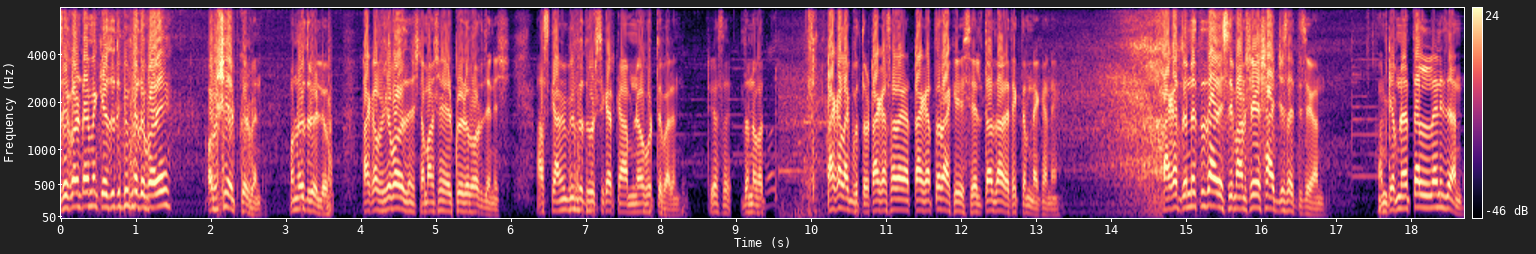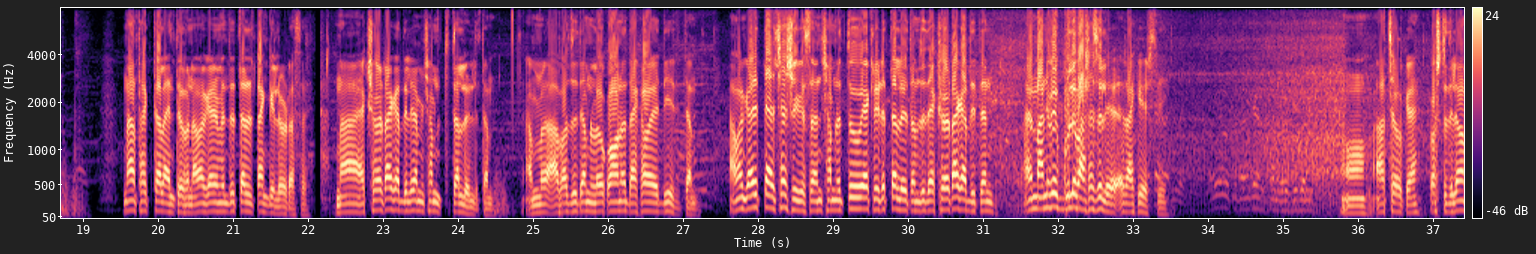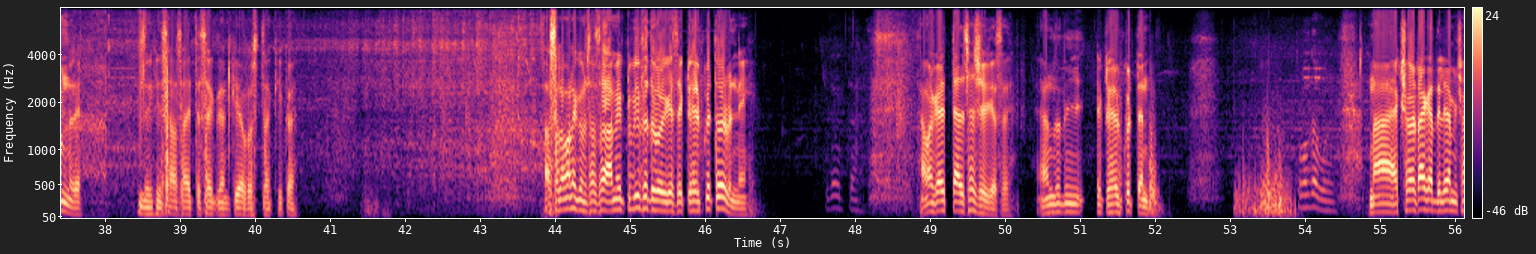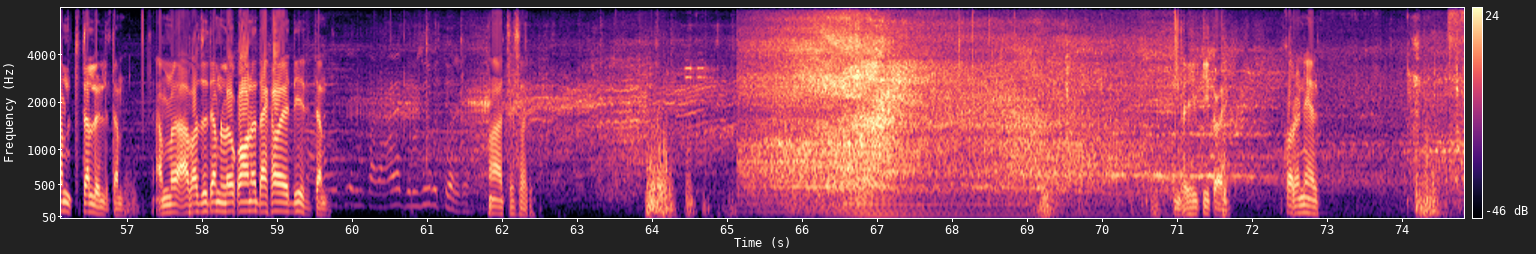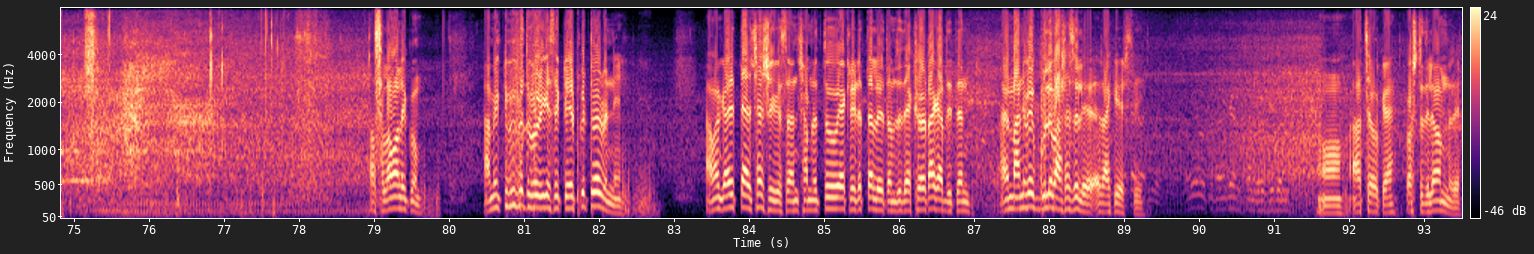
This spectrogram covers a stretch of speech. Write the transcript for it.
যে কোনো টাইমে কেউ যদি বিপদে পড়ে, অবশ্যই হেল্প করবেন। অনুরোধ রইল। টাকা পয়সা বড় জিনিস না, মানুষের হেল্প রইল বড় জিনিস। আজকে আমি বিপদে পড়ছি কারকে আপনিও করতে পারেন। ঠিক আছে? ধন্যবাদ। টাকা লাগবে তো, টাকা ছাড়া টাকা তো রাখি সেলটা দাঁড়িয়ে থাকতাম না এখানে। টাকার জন্য তো দাঁড়িয়েছি মানুষের সাহায্য চাইতেছে এখন। এখন কি আপনার তেল লাইনে যান? না থাক, তেল আনতে হবে না, আমার গাড়ির মধ্যে তেল ট্যাঙ্কি লোড আছে। না, একশো টাকা দিলে আমি সামনে তেল লই নিতাম। আমরা আবার যদি আমরা কখনো দেখা হয়, দিয়ে দিতাম। আমার গাড়ির তেল শেষ হয়ে গেছে সামনে তো এক লিটার তেল হইতাম যদি একশো টাকা দিতেন, আমি মানি ব্যাগ বলে বাসা চলে রাখি এসছি ও আচ্ছা ওকে, কষ্ট দিলাম আপনারে। দেখি, সাসা আইতেছে একজন, কি অবস্থা, কি কয়? আসসালামু আলাইকুম চাচা আমি একটু বিপদে পড়ে গেছি, একটু হেল্প করতে পারবেন নি? আমার গাড়ির তেল শেষ হয়ে গেছে, এখন যদি একটু হেল্প করতেন। না, একশো টাকা দিলে আমি সামনে লই নিতাম আমরা আবার যদি আমরা কখনো দেখা হয় দিয়ে দিতাম। আচ্ছা সরি দেখি কি কয়। করেনি হেল্প। আসসালামু আলাইকুম। আমি একটু বিপদে পড়ে গেছি, একটু হেল্প করতে পারবেন নি? আমার গাড়ির তেল শেষ হয়ে গেছে সামনে তো এক লিটার তেল হইতাম যদি একশো টাকা দিতেন, আমি মানি ব্যাগ বলে বাসা চলে রাখি এসছি ও আচ্ছা ওকে, কষ্ট দিলাম আপনারে।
